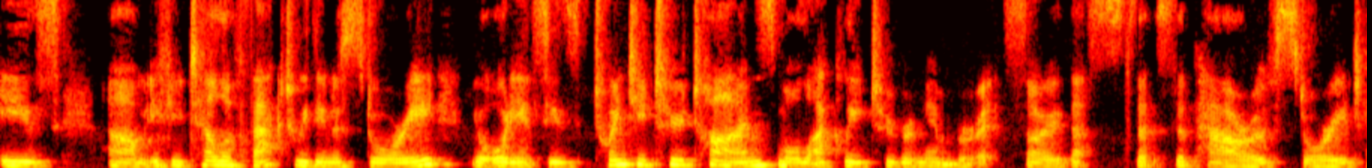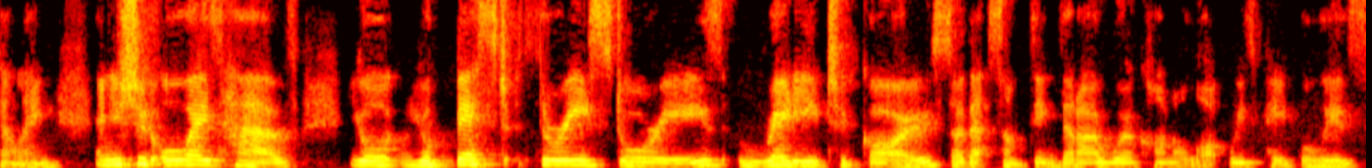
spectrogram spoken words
is um, if you tell a fact within a story, your audience is 22 times more likely to remember it. So that's that's the power of storytelling. And you should always have your your best three stories ready to go. So that's something that I work on a lot with people is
